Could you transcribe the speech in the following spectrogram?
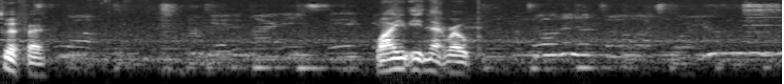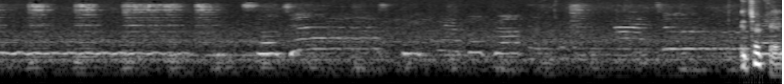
Swiffer. Why are you eating that rope? It's okay.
